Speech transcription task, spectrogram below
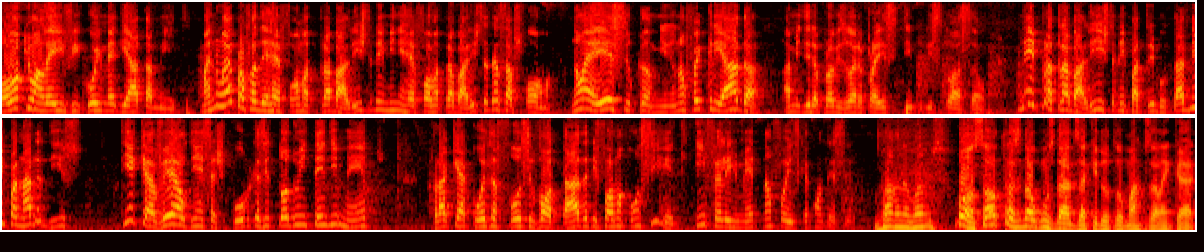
coloque uma lei em vigor imediatamente. Mas não é para fazer reforma trabalhista, nem mini reforma trabalhista dessa forma. Não é esse o caminho. Não foi criada a medida provisória para esse tipo de situação. Nem para trabalhista, nem para tributário, nem para nada disso. Tinha que haver audiências públicas e todo o um entendimento para que a coisa fosse votada de forma consciente. Infelizmente, não foi isso que aconteceu. Wagner Gomes. Bom, só trazendo alguns dados aqui, doutor Marcos Alencar,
